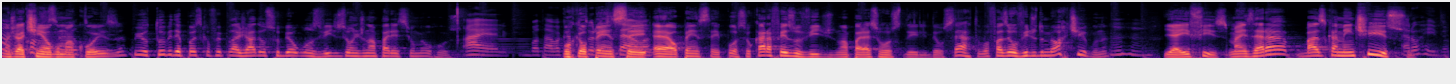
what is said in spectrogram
mas já tinha o alguma coisa. O YouTube, depois que eu fui plagiado, eu subi alguns vídeos onde não aparecia o meu rosto. Ah, é, ele botava Porque eu pensei, é, eu pensei, pô, se o cara fez o vídeo, não aparece o rosto dele e deu certo, eu vou fazer o vídeo do meu artigo, né? Uhum, E aí fiz. Mas era basicamente isso. era horrível.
